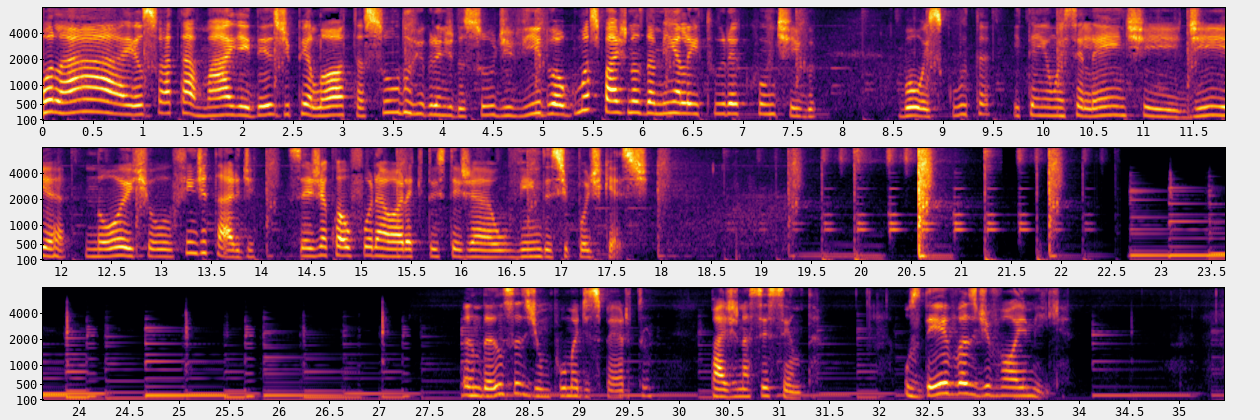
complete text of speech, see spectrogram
Olá, eu sou a Tamaia e desde Pelotas, sul do Rio Grande do Sul, divido algumas páginas da minha leitura contigo. Boa escuta e tenha um excelente dia, noite ou fim de tarde, seja qual for a hora que tu esteja ouvindo este podcast. Andanças de um Puma Desperto, página 60. Os Devas de Vó Emília.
